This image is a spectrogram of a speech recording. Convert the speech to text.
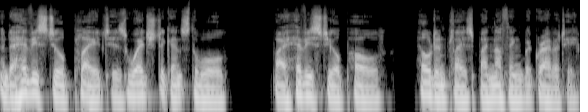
and a heavy steel plate is wedged against the wall by a heavy steel pole held in place by nothing but gravity.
